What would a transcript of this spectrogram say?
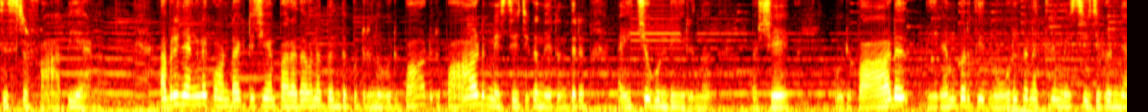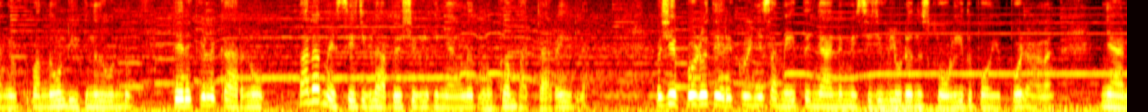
സിസ്റ്റർ ഫാബിയാണ്. അവർ ഞങ്ങളെ കോൺടാക്റ്റ് ചെയ്യാൻ പലതവണ ബന്ധപ്പെട്ടിരുന്നു. ഒരുപാട് ഒരുപാട് മെസ്സേജുകൾ നിരന്തരം അയച്ചുകൊണ്ടേയിരുന്നു. പക്ഷേ ഒരുപാട് ദിനം പ്രതി നൂറുകണക്കിന് മെസ്സേജുകൾ ഞങ്ങൾക്ക് വന്നുകൊണ്ടിരിക്കുന്നത് കൊണ്ടും തിരക്കുകൾ കാരണവും പല മെസ്സേജുകളും അപേക്ഷകൾക്ക് ഞങ്ങൾ നോക്കാൻ പറ്റാറേ ഇല്ല പക്ഷേ എപ്പോഴും തിരക്കൊഴിഞ്ഞ സമയത്ത് ഞാൻ മെസ്സേജുകളിലൂടെ ഒന്ന് സ്ക്രോൾ ചെയ്ത് പോയപ്പോഴാണ് ഞാൻ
